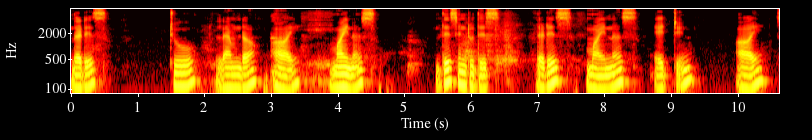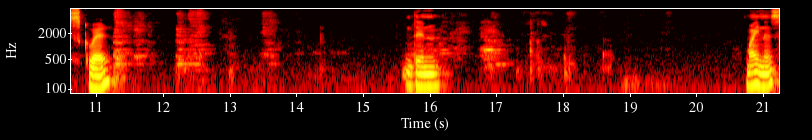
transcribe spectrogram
that is 2 lambda i minus this into this that is minus 18 i square. Then minus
